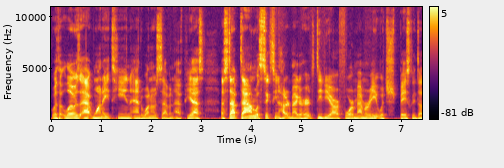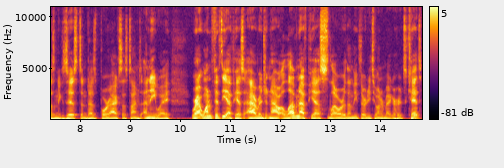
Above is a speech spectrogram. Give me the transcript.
with lows at 118 and 107 FPS. A step down with 1600 megahertz DDR4 memory, which basically doesn't exist and has poor access times anyway. We're at 150 FPS average, now 11 FPS slower than the 3200 megahertz kit.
